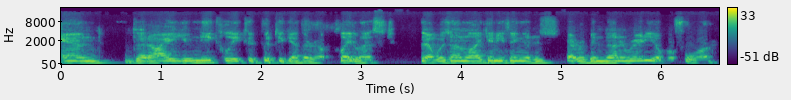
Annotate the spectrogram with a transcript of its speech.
and that I uniquely could put together a playlist that was unlike anything that has ever been done in radio before,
